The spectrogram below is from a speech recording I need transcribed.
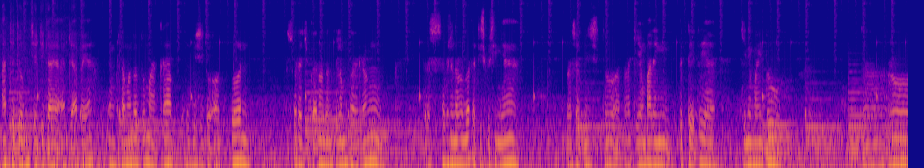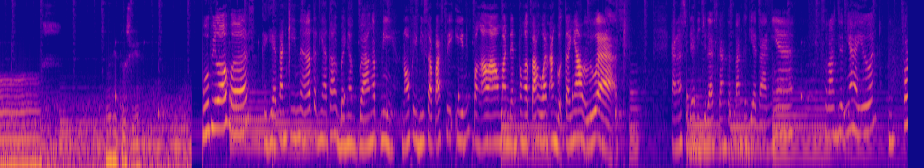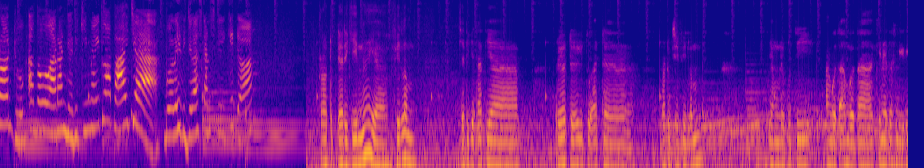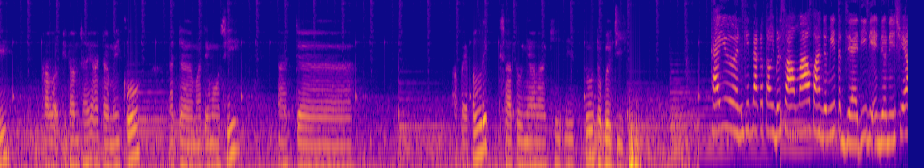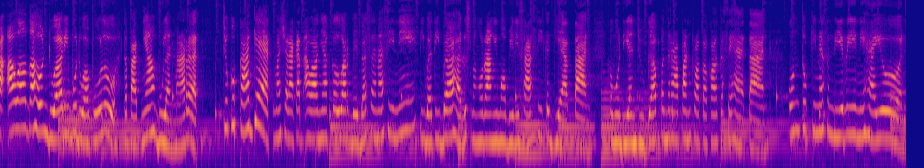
Ada dong jadi kayak ada apa ya? Yang pertama tuh tuh makrab habis itu outbound sudah juga nonton film bareng terus habis nonton film ada diskusinya terus habis itu apalagi yang paling gede itu ya kinema itu. Terus ini tuh sih Movie lovers, kegiatan Kina ternyata banyak banget nih. Novi bisa pastiin pengalaman dan pengetahuan anggotanya luas. Karena sudah dijelaskan tentang kegiatannya. Selanjutnya Hayun, produk atau luaran dari Kina itu apa aja? Boleh dijelaskan sedikit dong? Produk dari Kina ya film. Jadi kita tiap periode itu ada produksi film yang meliputi anggota-anggota Kina itu sendiri kalau di tahun saya ada Meiko ada Mati Emosi ada apa ya pelik satunya lagi itu Double D Hayun, kita ketahui bersama pandemi terjadi di Indonesia awal tahun 2020, tepatnya bulan Maret. Cukup kaget, masyarakat awalnya keluar bebas sana sini, tiba-tiba harus mengurangi mobilisasi kegiatan, kemudian juga penerapan protokol kesehatan. Untuk Kina sendiri nih Hayun,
